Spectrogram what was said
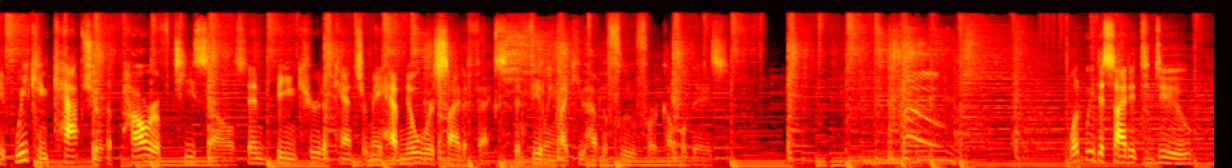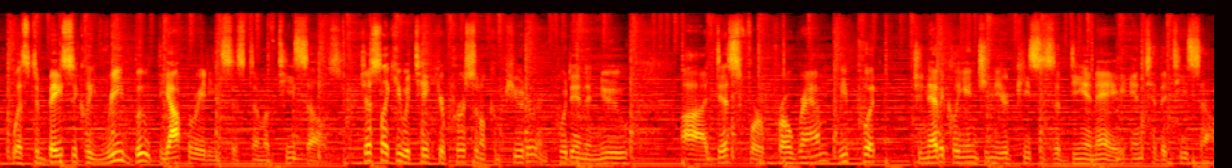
If we can capture the power of T cells, then being cured of cancer may have no worse side effects than feeling like you have the flu for a couple days. What we decided to do was to basically reboot the operating system of T cells. Just like you would take your personal computer and put in a new uh, disk for a program, we put genetically engineered pieces of DNA into the T cell.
